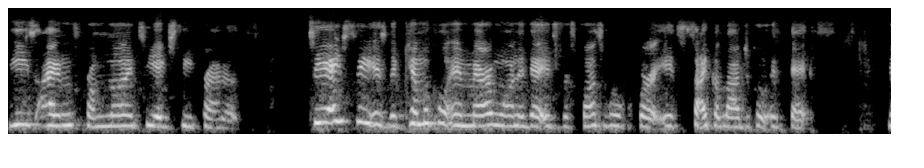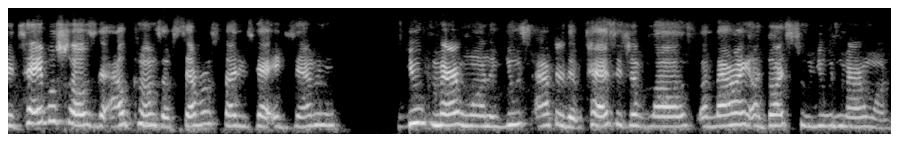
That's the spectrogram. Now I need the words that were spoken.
these items from non-THC products. THC is the chemical in marijuana that is responsible for its psychological effects. The table shows the outcomes of several studies that examine youth marijuana use after the passage of laws allowing adults to use marijuana.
